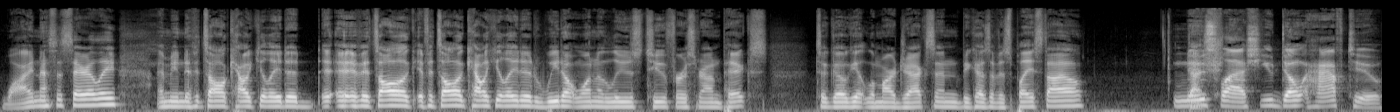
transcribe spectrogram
why necessarily. I mean, if it's all calculated, if it's all if it's all calculated, we don't want to lose two first round picks to go get Lamar Jackson because of his play style. Newsflash: You don't have to.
